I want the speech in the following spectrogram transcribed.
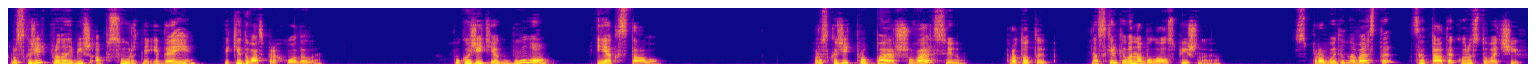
Розкажіть про найбільш абсурдні ідеї, які до вас приходили. Покажіть, як було і як стало. Розкажіть про першу версію, прототип, наскільки вона була успішною. Спробуйте навести цитати користувачів.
